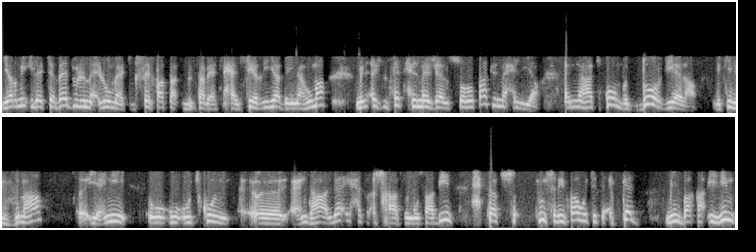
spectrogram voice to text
يرمي إلى تبادل المعلومات بصفه بطبيعة الحال سرية بينهما من أجل فتح المجال. للسلطات المحلية أنها تقوم بالدور ديالها اللي كيلزمها يعني وتكون آه، عندها لائحة الأشخاص المصابين حتى تشرف وتتأكد من بقائهم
